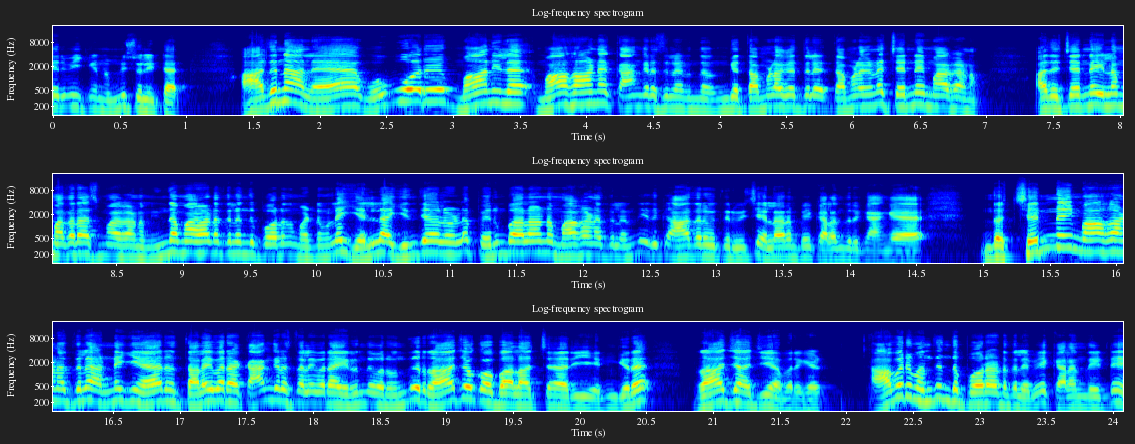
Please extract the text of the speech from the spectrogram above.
தெரிவிக்கணும்னு சொல்லிட்டார். அதனால ஒவ்வொரு மாநில மாகாண காங்கிரஸில் இருந்த இங்கே தமிழகத்தில் தமிழகம்னா சென்னை மாகாணம். அது சென்னையில் மதராஸ் மாகாணம். இந்த மாகாணத்திலேருந்து போகிறது மட்டுமில்லை எல்லா இந்தியாவில் உள்ள பெரும்பாலான மாகாணத்திலேருந்து இதுக்கு ஆதரவு தெரிவித்து எல்லாரும் போய் கலந்துருக்காங்க. இந்த சென்னை மாகாணத்தில் அன்னைக்கு யாரும் தலைவராக காங்கிரஸ் தலைவராக இருந்தவர் வந்து ராஜகோபாலாச்சாரி என்கிற ராஜாஜி அவர்கள். அவர் வந்து இந்த போராட்டத்தில் போய் கலந்துட்டு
